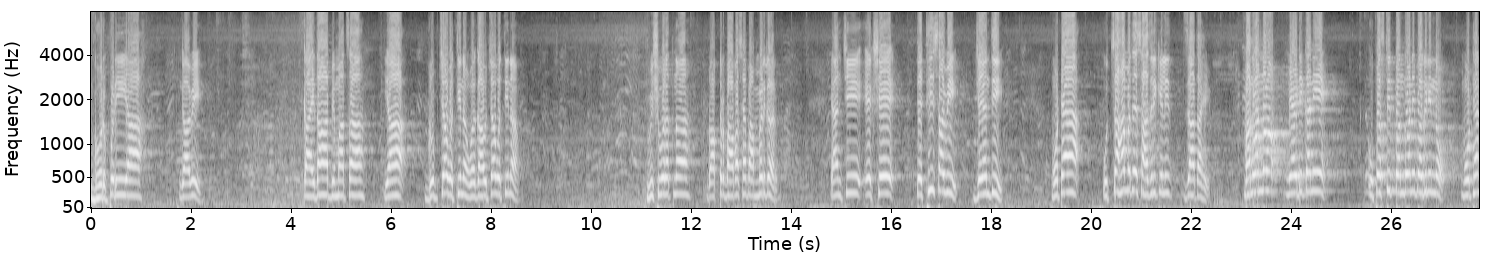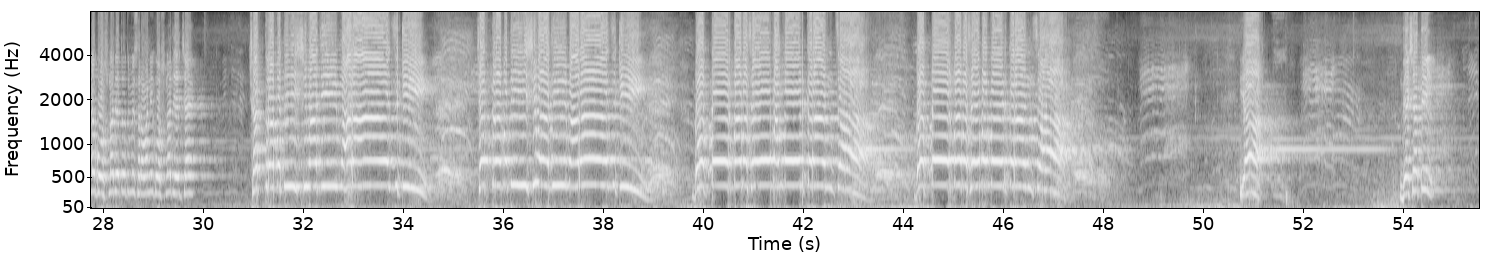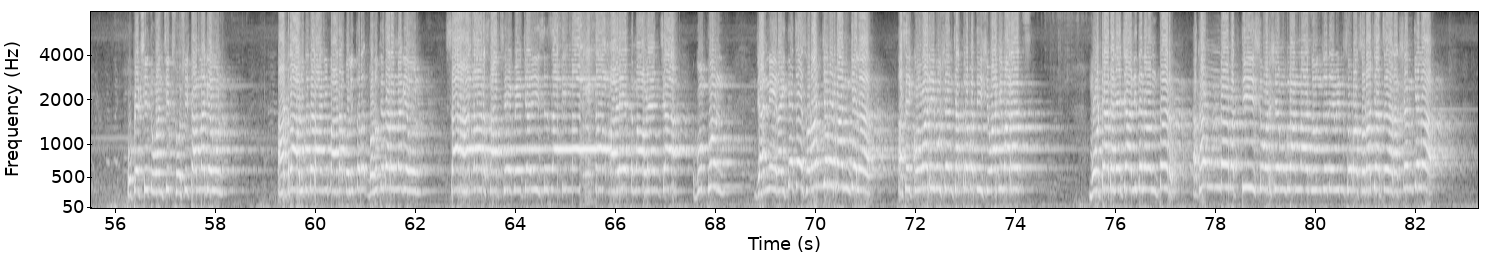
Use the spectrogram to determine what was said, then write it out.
घोरपडी या गावी कायदा भीमाचा या ग्रुपच्या वतीनं व गावच्या वतीनं विश्वरत्न डॉक्टर बाबासाहेब आंबेडकर यांची एकशे तेहतीसावी जयंती मोठ्या उत्साहामध्ये साजरी केली जात आहे. बांधवांनो मी या ठिकाणी उपस्थित बंधू आणि भगिनींनो मोठ्यानं घोषणा देतो तुम्ही सर्वांनी घोषणा द्यायची आहे. छत्रपती शिवाजी महाराज की. छत्रपती शिवाजी महाराज की. डॉक्टर बाबासाहेब आंबेडकरांचा. डॉक्टर बाबासाहेब आंबेडकरांचा. या देशातील उपेक्षित वंचित शोषितांना घेऊन अठरा अलुतेदार आणि बारा बलुतेदार बलुतेदारांना घेऊन सहा हजार सातशे बेचाळीस जातींना एका माळेत मावळ्यांच्या गुंफून ज्यांनी रयतेचं स्वराज्य निर्माण केलं असे कोवाडी भूषण छत्रपती शिवाजी महाराज मोठ्या धन्याच्या निधनानंतर अखंड बत्तीस वर्ष मुघलांना झुंज देवीन स्वराज्याचं रक्षण केलं.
